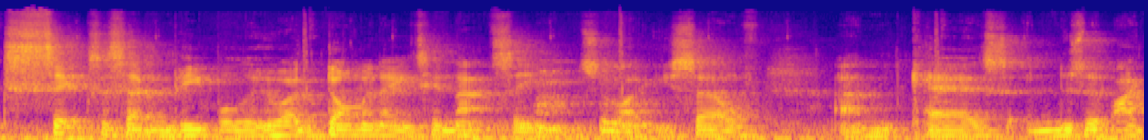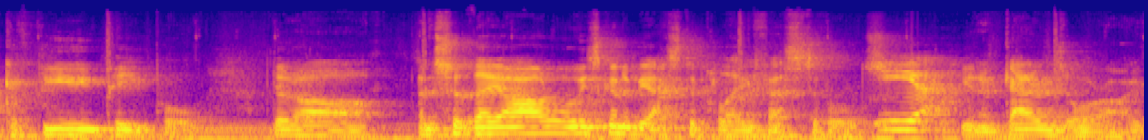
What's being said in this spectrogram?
six or seven people who are dominating that scene. So like yourself and Cares, and there's like a few people that are, and so they are always going to be asked to play festivals. Yeah. You know, Gary's all right,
